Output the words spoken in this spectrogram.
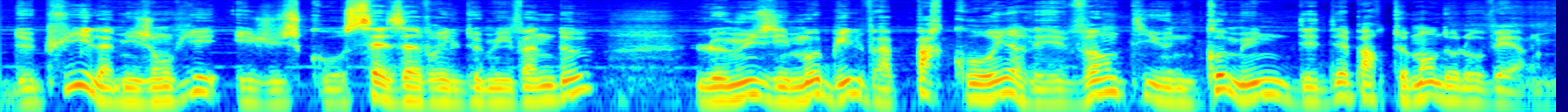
Depuis la mi-janvier et jusqu'au 16 avril 2022, le musée mobile va parcourir les 21 communes des départements de l'Auvergne.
